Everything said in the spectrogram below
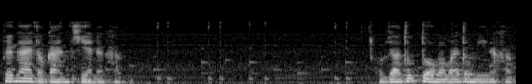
เพื่อง่ายต่อการเขียนนะครับ ผมจะเอาทุกตัวมาไว้ตรงนี้นะครับ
